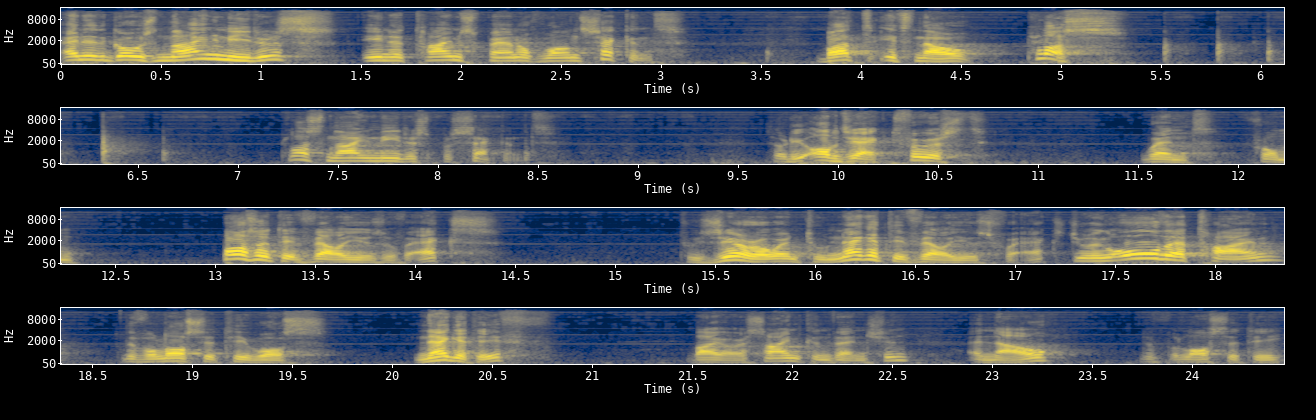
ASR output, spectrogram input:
And it goes 9 meters in a time span of 1 second. But it's now plus, plus 9 meters per second. So the object first went from positive values of x to 0 and to negative values for x. During all that time, the velocity was negative by our sign convention, and now the velocity,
